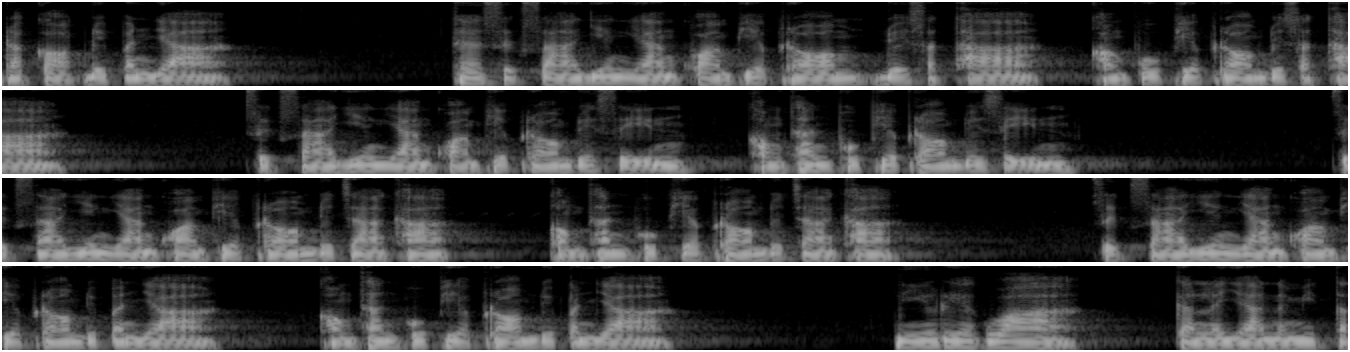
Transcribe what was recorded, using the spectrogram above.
ประกอบด้วยปัญญา เธอศึกษาเยี่ยงอย่างความเพียรพร้อมด้วยศรัทธาของผู้เพียรพร้อมด้วยศรัทธา ศึกษาเยี่ยงอย่างความเพียรพร้อมด้วยศีลของท่านผู้เพียรพร้อมด้วยศีล ศึกษาเยี่ยงอย่างความเพียรพร้อมด้วยจาคะ ของท่านผู้เพียรพร้อมด้วยจาคะ ศึกษาเยี่ยงอย่างความเพียรพร้อมด้วยปัญญา ของท่านผู้เพียรพร้อมด้วยปัญญา นี้เรียกว่า กัลยาณมิตร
